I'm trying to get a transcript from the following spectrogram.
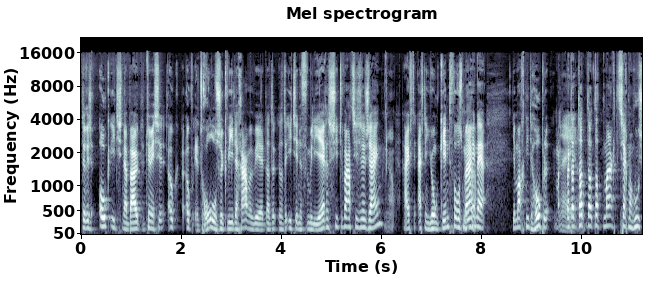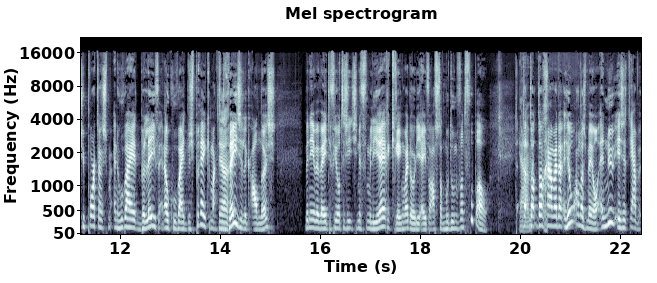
er is ook iets naar buiten. Tenminste, ook, ook het rollercircuit, daar gaan we weer. Dat er, dat er iets in de familiaire situatie zou zijn. Nou, Hij heeft, hij heeft een jong kind volgens mij. Ja. Nou ja, je mag niet hopen. Maar, Nee, maar dat, ja. dat, dat, dat maakt zeg maar hoe supporters en hoe wij het beleven en ook hoe wij het bespreken, maakt het Ja. wezenlijk anders. Wanneer we weten, veel het is iets in de familiaire kring, waardoor die even afstand moet doen van het voetbal. Ja, dan gaan we daar heel anders mee om. En nu is het, ja, we,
